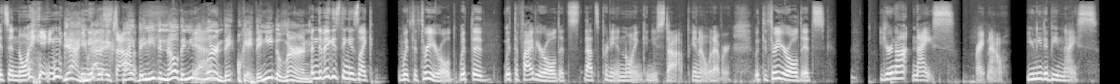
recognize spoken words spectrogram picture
it's annoying." Yeah, you, need got to to explain. stop. They need to know. They need Yeah. to learn. They okay. They need to learn. And the biggest thing is like with the three year old, with the with the five year old, it's that's pretty annoying. Can you stop? You know, whatever. With the three year old, it's you're not nice right now. You need to be nice.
